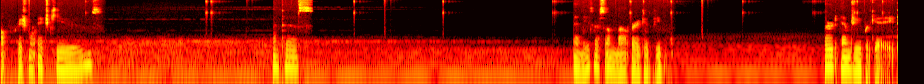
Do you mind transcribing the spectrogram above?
Oh, Operational HQs. Apprentice. And these are some not very good people. 3rd MG Brigade.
